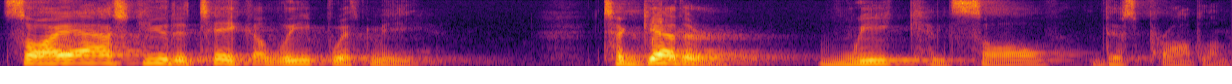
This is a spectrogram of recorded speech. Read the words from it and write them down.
So I ask you to take a leap with me. Together, we can solve this problem.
